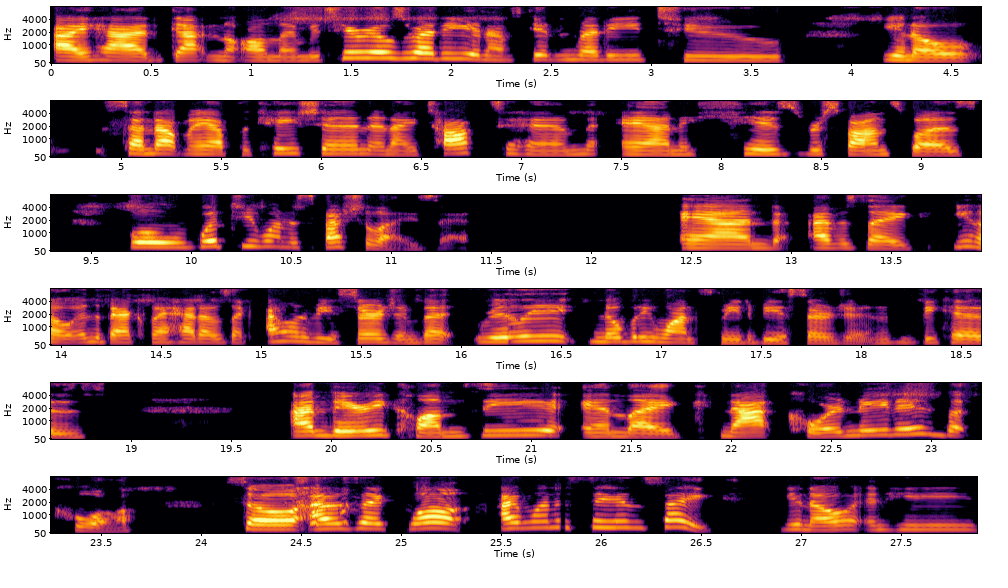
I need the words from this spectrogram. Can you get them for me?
I had gotten all my materials ready and I was getting ready to, you know, send out my application. And I talked to him, and his response was, well, what do you want to specialize in? And I was like, you know, in the back of my head, I was like, I want to be a surgeon, but really nobody wants me to be a surgeon because I'm very clumsy and like not coordinated, but cool. So I was like, well, I want to stay in psych, you know, and he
